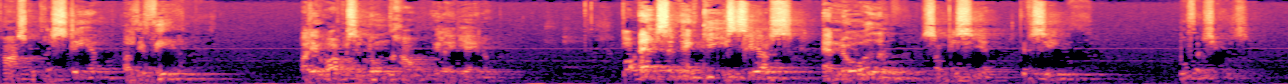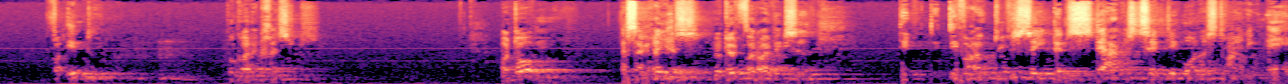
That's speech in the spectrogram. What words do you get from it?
fra at skulle præstere og levere og leve op til nogle krav eller idealer. Hvor alt simpelthen gives til os af noget, som vi siger, det vil sige, ufortjent. For intet. På grund af Kristus. Og dåben, da Zacharias blev døbt for et øjeblik siden, det, det, det var jo dybest set den stærkest tænkte understregning af,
